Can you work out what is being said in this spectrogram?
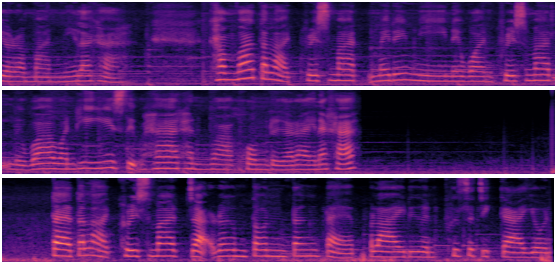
เยอรมันนี่แหละค่ะ คำว่าตลาดคริสต์มาสไม่ได้มีในวันคริสต์มาสหรือว่าวันที่ 25 ธันวาคมหรืออะไรนะคะ แต่ตลาดคริสต์มาสจะเริ่มต้นตั้งแต่ปลายเดือนพฤศจิกายน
